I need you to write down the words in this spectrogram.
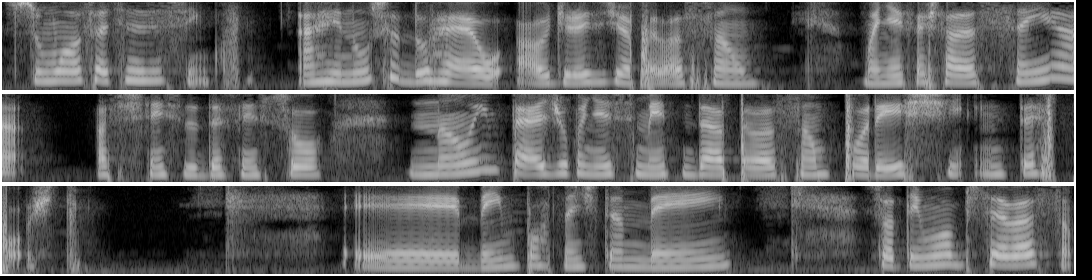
Súmula 705. A renúncia do réu ao direito de apelação, manifestada sem a assistência do defensor, não impede o conhecimento da apelação por este interposta. É bem importante também. Só tem uma observação.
